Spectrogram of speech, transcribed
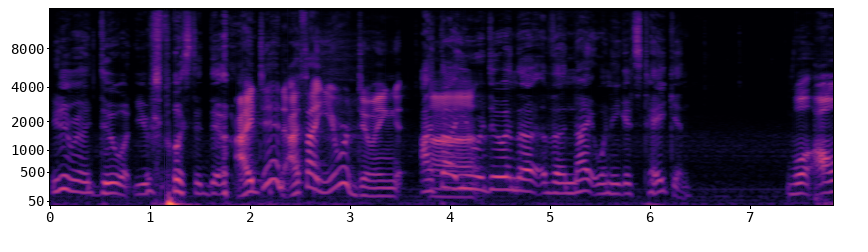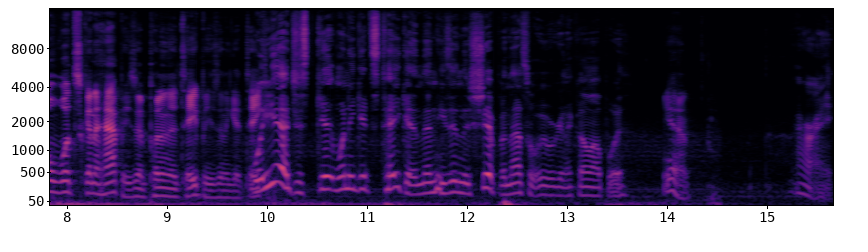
You didn't really do what you were supposed to do. I did. I thought you were doing. I thought uh, you were doing the the night when he gets taken. Well, all what's gonna happen? He's gonna put in the tape. and He's gonna get taken. Well, yeah, just get when he gets taken, and then he's in the ship, and that's what we were gonna come up with. Yeah. All right.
